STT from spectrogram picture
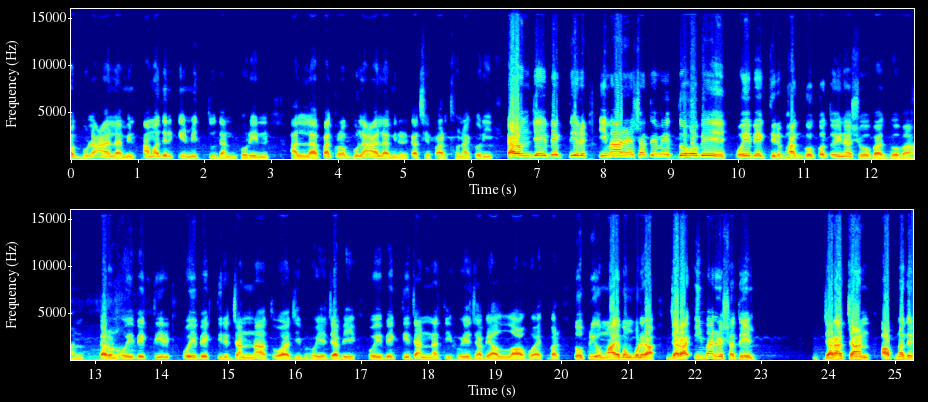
রব্বুল আলামিন আমাদেরকে মৃত্যু দান করেন। আল্লাহ পাকরবুল আলমিনের কাছে প্রার্থনা করি। কারণ যে ব্যক্তির ইমানের সাথে মৃত্যু হবে, ওই ব্যক্তির ভাগ্য কতই না সৌভাগ্যবান। কারণ ওই ব্যক্তির ওই ব্যক্তির জান্নাত ওয়াজিব হয়ে যাবে, ওই ব্যক্তি জান্নাতি হয়ে যাবে। আল্লাহ একবার তো প্রিয় মা এবং বোনেরা, যারা ইমানের সাথে যারা চান আপনাদের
